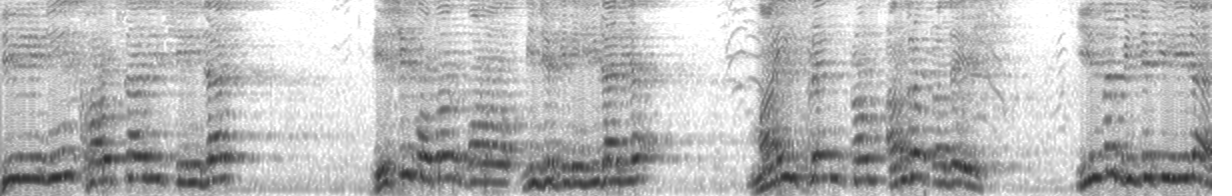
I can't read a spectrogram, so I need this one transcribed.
দিল্লিনি খরচারি সিনজাক বেশি কতর বড় বিজেপি লিডারিয়া। My friend from Andhra Pradesh he is a BJP leader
